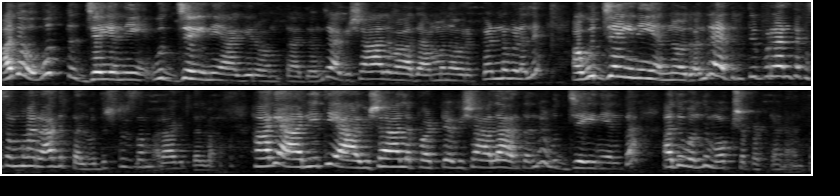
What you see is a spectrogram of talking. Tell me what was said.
ಅದು ಉತ್ ಜಯನಿ, ಉಜ್ಜಯಿನಿ ಆಗಿರುವಂತಹದ್ದು. ಅಂದ್ರೆ ಆ ವಿಶಾಲವಾದ ಅಮ್ಮನವರ ಕಣ್ಣುಗಳಲ್ಲಿ ಆ ಉಜ್ಜಯಿನಿ ಅನ್ನೋದು. ಅಂದ್ರೆ ಅದ್ರ ತ್ರಿಪುರಾಂತಕ ಸಂಹಾರ ಆಗುತ್ತಲ್ವ? ದುಷ್ಟರ ಸಂಹಾರ ಆಗುತ್ತಲ್ವ? ಹಾಗೆ ಆ ರೀತಿ ಆ ವಿಶಾಲ ಪಟ್ಟ, ವಿಶಾಲ ಅಂತಂದ್ರೆ ಉಜ್ಜಯಿನಿ ಅಂತ. ಅದು ಒಂದು ಮೋಕ್ಷ ಪಟ್ಟಣ ಅಂತ.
